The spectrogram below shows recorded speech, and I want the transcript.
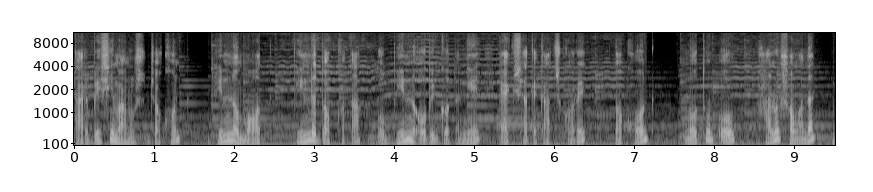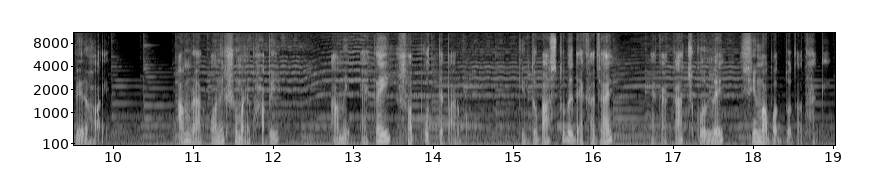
তার বেশি মানুষ যখন ভিন্ন মত, ভিন্ন দক্ষতা ও ভিন্ন অভিজ্ঞতা নিয়ে একসাথে কাজ করে, তখন নতুন ও ভালো সমাধান বের হয়। আমরা অনেক সময় ভাবি, আমি একাই সব করতে পারব। কিন্তু বাস্তবে দেখা যায়, একা কাজ করলে সীমাবদ্ধতা থাকে।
